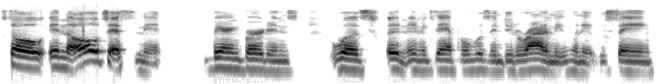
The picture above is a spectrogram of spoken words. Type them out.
So, in the Old Testament, bearing burdens was an, an, example was in Deuteronomy when it was saying,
